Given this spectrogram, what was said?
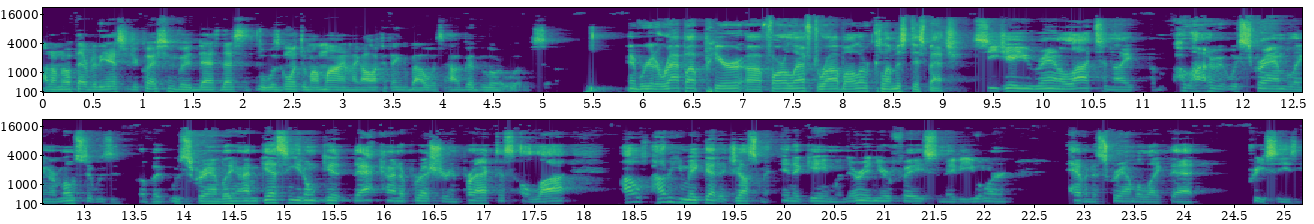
I don't know if that really answered your question, but that's that's what was going through my mind. Like all I could think about was how good the Lord was. So. And we're going to wrap up here. Uh, far left, Rob Oller, Columbus Dispatch. CJ, you ran a lot tonight. But a lot of it was scrambling, or most of it was of it was scrambling. I'm guessing you don't get that kind of pressure in practice a lot. How how do you make that adjustment in a game when they're in your face? and Maybe you aren't having to scramble like that preseason.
